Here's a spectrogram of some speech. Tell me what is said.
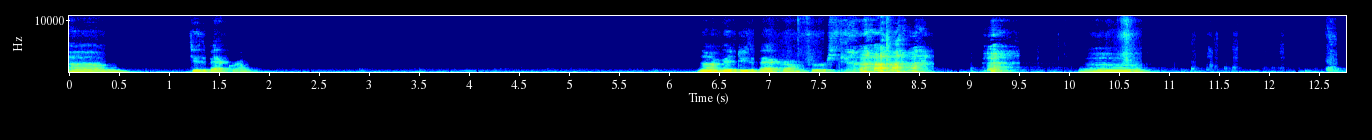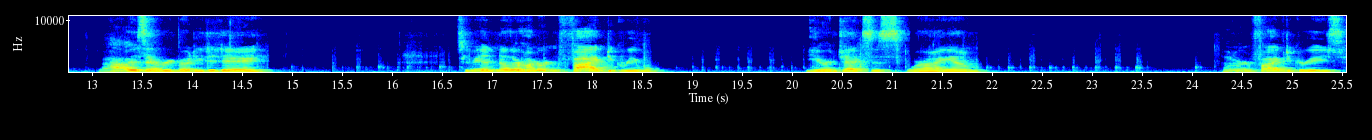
um, do the background. No, I'm going to do the background first. Uh, how is everybody today? It's going to be another 105 degree here in Texas where I am. 105 degrees.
